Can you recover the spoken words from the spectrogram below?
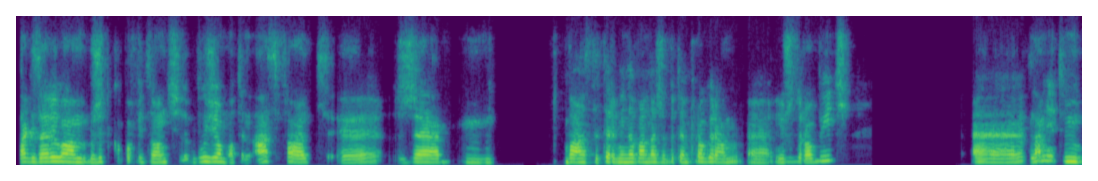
tak zaryłam, brzydko mówiąc, buzią o ten asfalt, e, że mm, byłam zdeterminowana, żeby ten program już zrobić. E, dla mnie tym,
